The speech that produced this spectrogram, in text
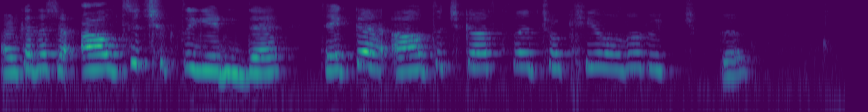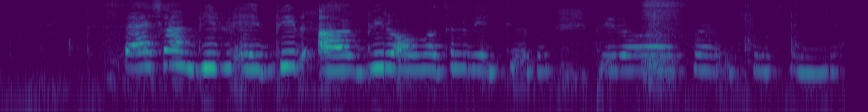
Arkadaşlar 6 çıktı yeniden. Tekrar 6 çıkarsa çok iyi olur. 3 çıktı. Ben şu an bir, e, bir, bir olmasını bekliyorum. Bir olursa çok sevineceğim.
